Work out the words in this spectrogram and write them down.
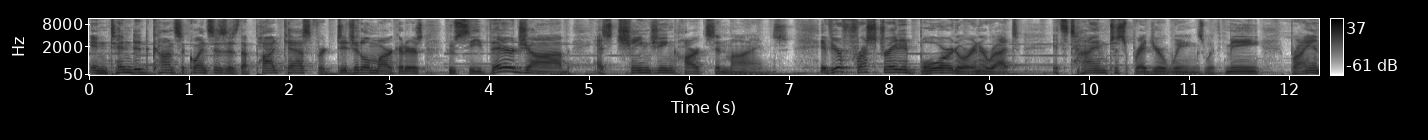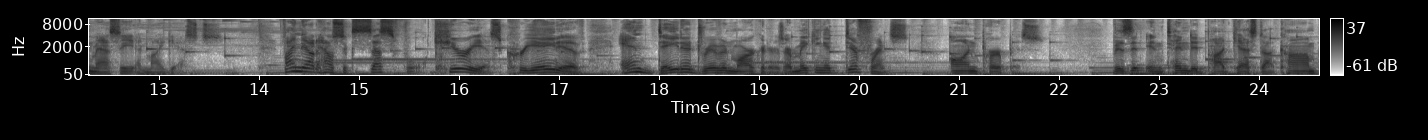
Intended Consequences is the podcast for digital marketers who see their job as changing hearts and minds. If you're frustrated, bored, or in a rut, it's time to spread your wings with me, Brian Massey, and my guests. Find out how successful, curious, creative, and data driven marketers are making a difference on purpose. Visit intendedpodcast.com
